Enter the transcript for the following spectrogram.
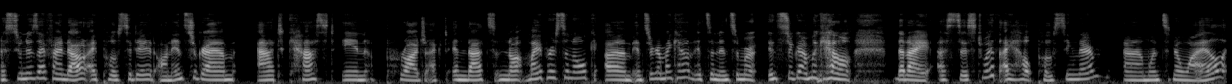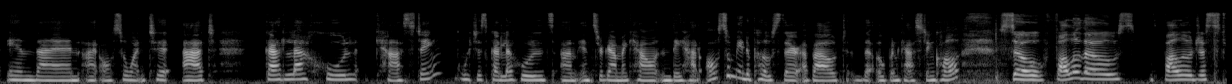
as soon as I find out, I posted it on Instagram at Cast In Project. And that's not my personal um, Instagram account. It's an Instagram account that I assist with. I help posting there um, once in a while. And then I also went to at Carla Hool Casting, which is Carla Hool's um, Instagram account, and they had also made a post there about the open casting call. So follow those, follow just,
